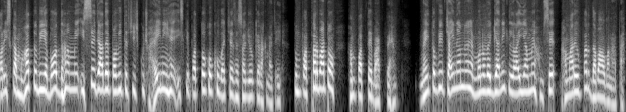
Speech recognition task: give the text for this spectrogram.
और इसका महत्व भी है, बौद्ध धर्म में इससे ज़्यादा पवित्र चीज़ कुछ है ही नहीं है। इसके पत्तों को खूब अच्छे से सजो के रखना चाहिए। तुम पत्थर बांटो, हम पत्ते बांटते हैं। नहीं तो फिर चाइना ने मनोवैज्ञानिक लड़ाइया में हमसे, हमारे ऊपर दबाव बनाता है।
